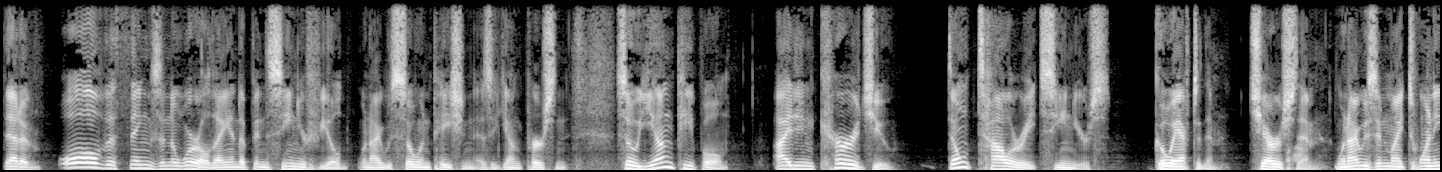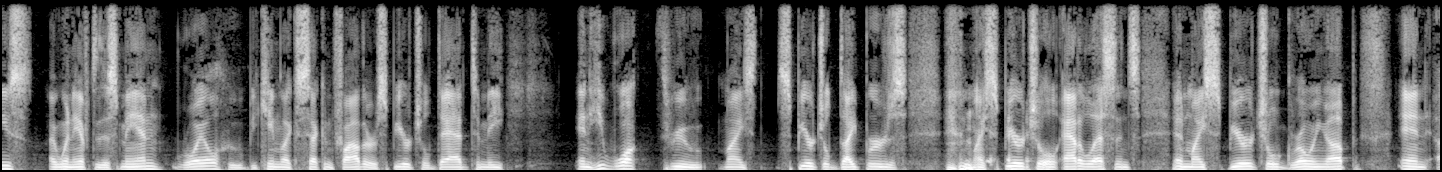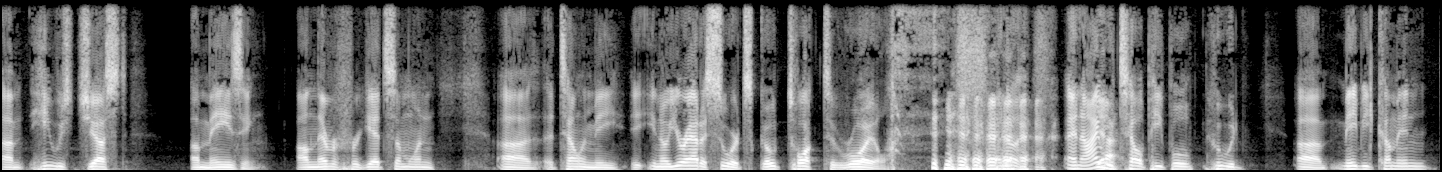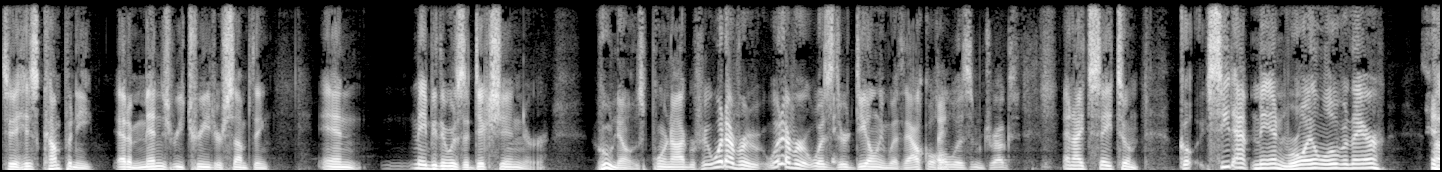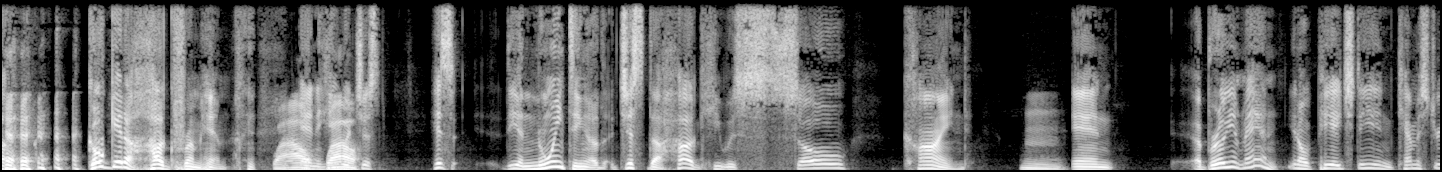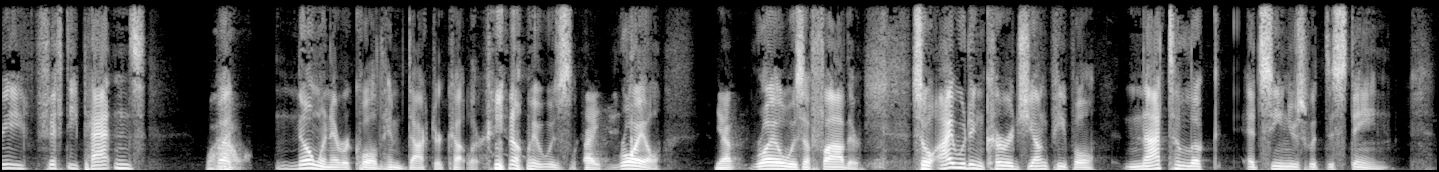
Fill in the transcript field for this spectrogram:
that of all the things in the world, I end up in the senior field when I was so impatient as a young person. So, young people, I'd encourage you don't tolerate seniors, go after them, cherish wow. them. When I was in my 20s, I went after this man, Royal, who became like a second father, a spiritual dad to me. And he walked through my spiritual diapers and my spiritual adolescence and my spiritual growing up. And um, he was just amazing. I'll never forget someone uh, telling me, you know, you're out of sorts. Go talk to Royal. and I yeah. would tell people who would uh, maybe come in to his company at a men's retreat or something, and maybe there was addiction or who knows pornography whatever whatever it was they're dealing with alcoholism drugs and i'd say to him go see that man royal over there uh, go get a hug from him wow and he wow. would just his the anointing of just the hug he was so kind mm. and a brilliant man you know phd in chemistry 50 patents wow but no one ever called him Dr. Cutler. You know, it was Right. Royal. Yep. Royal was a father. So I would encourage young people not to look at seniors with disdain,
